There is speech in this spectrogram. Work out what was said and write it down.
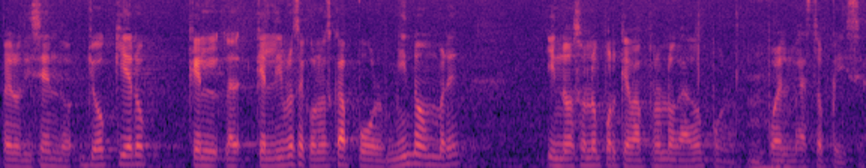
pero diciendo, yo quiero que el, libro se conozca por mi nombre y no solo porque va prologado por, por el maestro Pellicer.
